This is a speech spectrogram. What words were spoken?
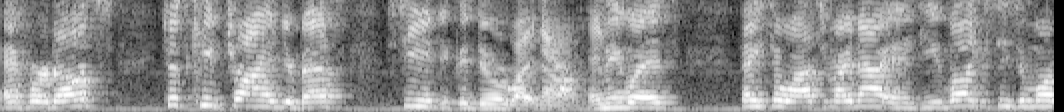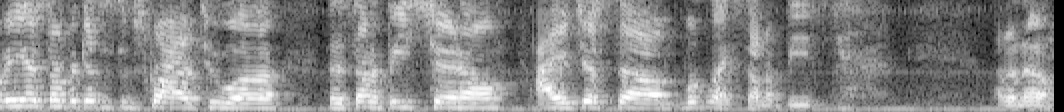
and for adults, just keep trying your best. See if you can do it right now. Anyways, thanks for watching right now. And if you'd like to see some more videos, don't forget to subscribe to uh, the Son of Beast channel. I just uh, look like Son of Beast. I don't know,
